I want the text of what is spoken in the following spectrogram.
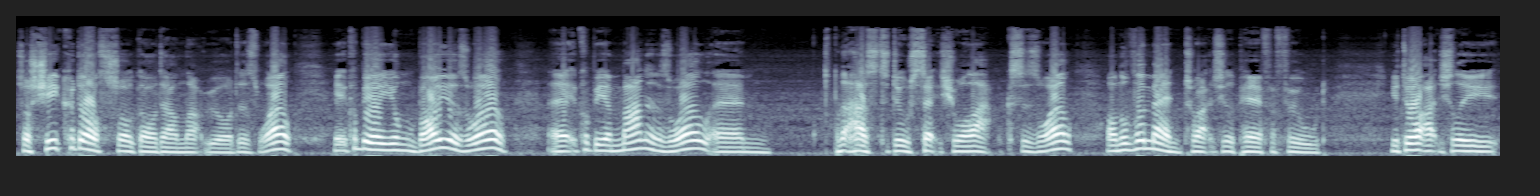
So she could also go down that road as well. It could be a young boy as well. Uh, it could be a man as well. Um, that has to do sexual acts as well on other men to actually pay for food. You don't actually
